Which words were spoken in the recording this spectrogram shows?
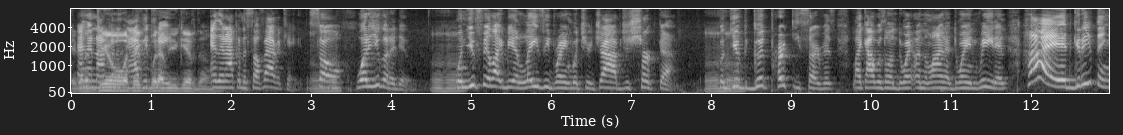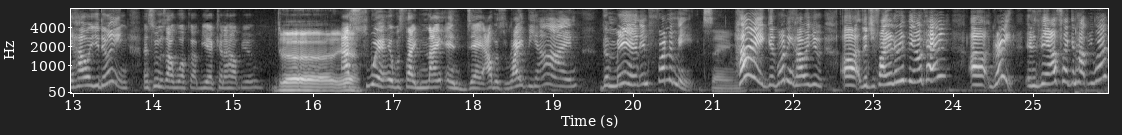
and they're not going to advocate whatever you give them. and they're not going to self-advocate. So Mm-hmm. what are you going to do when you feel like being lazy brain with your job? Just shirk them. Mm-hmm. But give the good perky service, like I was on Duane, on the line at Duane Reade, and hi, good evening, how are you doing? As soon as I woke up, yeah, can I help you? Uh, yeah. I swear it was like night and day. I was right behind the man in front of me. Same. Hi, good morning. How are you? Uh, did you find everything okay? Uh, great. Anything else I can help you with?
